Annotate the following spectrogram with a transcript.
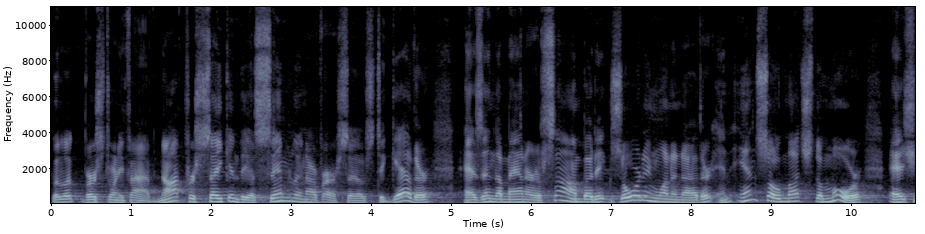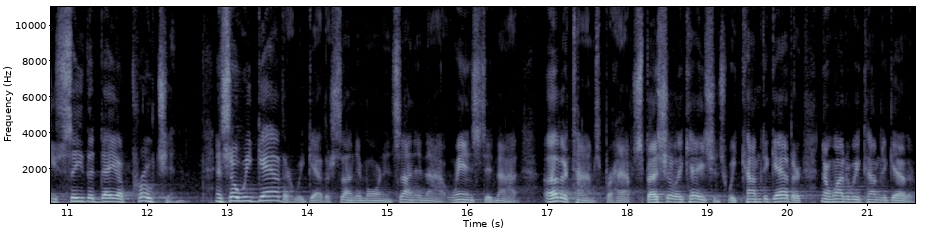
But look, verse 25 not forsaking the assembling of ourselves together as in the manner of some, but exhorting one another, and in so much the more as you see the day approaching. And so we gather. We gather Sunday morning, Sunday night, Wednesday night, other times perhaps, special occasions. We come together. Now, why do we come together?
